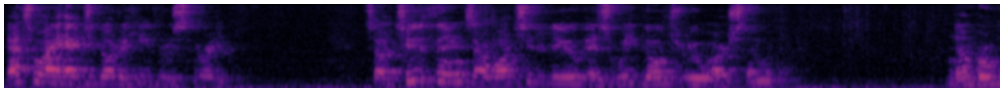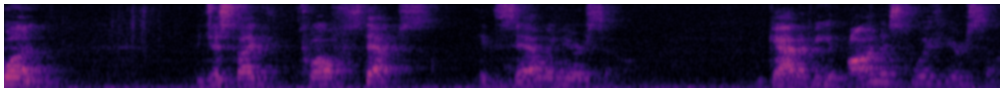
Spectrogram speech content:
That's why I had you go to Hebrews 3. So, two things I want you to do as we go through our seminar. Number one, just like 12 steps, examine yourself. You got to be honest with yourself.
